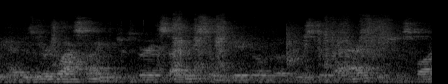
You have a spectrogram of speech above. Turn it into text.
We had visitors last night, which was very exciting, so we gave them the Easter bag, which was fun.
